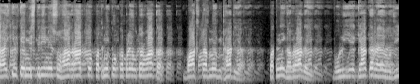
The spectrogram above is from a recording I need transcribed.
साइकिल के मिस्त्री ने सुहाग रात को पत्नी को कपड़े उतरवा कर बाथ टब में बिठा दिया। पत्नी घबरा गई। बोली, ये क्या कर रहे हो जी?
